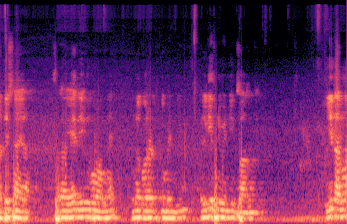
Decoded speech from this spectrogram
അധ്യക്ഷനായ സർ എ ദീപകുമാറിനെ നിങ്ങൾക്ക് ഓരോരുത്തർക്കും വേണ്ടിയും എൽ ഡി എഫിന് വേണ്ടിയും സ്വാഗതം. ഈ ധർണ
